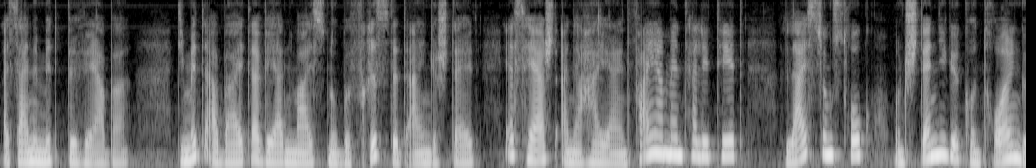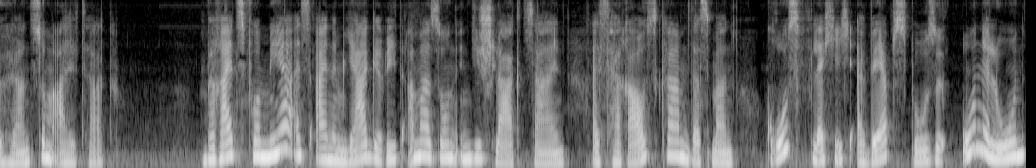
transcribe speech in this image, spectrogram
als seine Mitbewerber. Die Mitarbeiter werden meist nur befristet eingestellt. Es herrscht eine High-and-Fire-Mentalität, Leistungsdruck und ständige Kontrollen gehören zum Alltag. Bereits vor mehr als einem Jahr geriet Amazon in die Schlagzeilen, als herauskam, dass man großflächig Erwerbslose ohne Lohn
